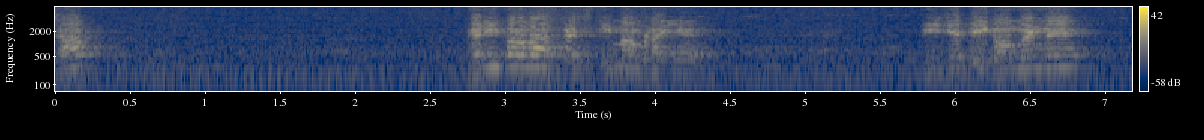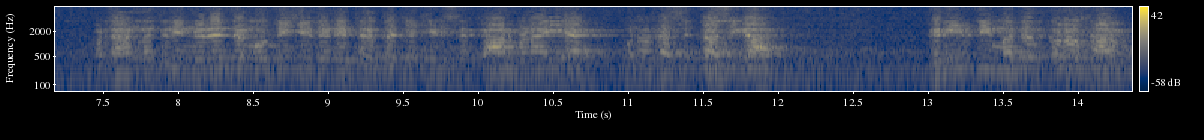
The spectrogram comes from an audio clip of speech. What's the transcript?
ਸਭ ਗਰੀਬਾਂ ਵਾਸਤੇ ਸਕੀਮਾਂ ਬਣਾਈਆਂ। ਬੀਜੇਪੀ ਗਵਰਨਮੈਂਟ ਨੇ ਪ੍ਰਧਾਨ ਮੰਤਰੀ ਨਰਿੰਦਰ ਮੋਦੀ ਜੀ ਦੇ ਨੇਤਰਤਵ 'ਚ ਜਿਹੜੀ ਸਰਕਾਰ ਬਣਾਈ ਹੈ, ਉਹਨਾਂ ਦਾ ਸਿੱਧਾ ਸੀਗਾ, ਗਰੀਬ ਦੀ ਮਦਦ ਕਰੋ ਸਾਹਿਬ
